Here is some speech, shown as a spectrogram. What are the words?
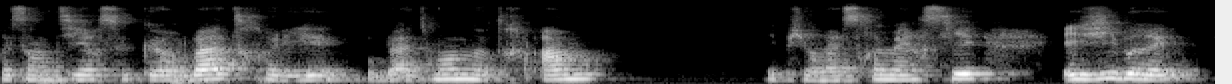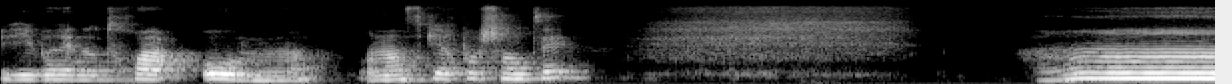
Ressentir ce cœur battre relié au battement de notre âme. Et puis on va se remercier et vibrer, vibrer nos trois ohms. On inspire pour chanter. à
